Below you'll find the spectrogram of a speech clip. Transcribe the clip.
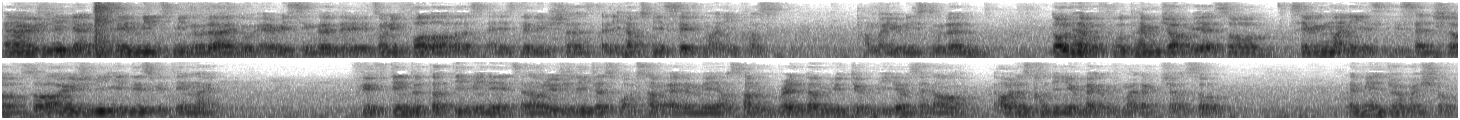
And I usually get the same minced meat noodle I do every single day. It's only $4 and it's delicious and it helps me save money because I'm a uni student. Don't have a full-time job yet so saving money is essential. So I'll usually eat this within like 15 to 30 minutes and I'll usually just watch some anime or some random YouTube videos and I'll, I'll just continue back with my lecture. So let me enjoy my show.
